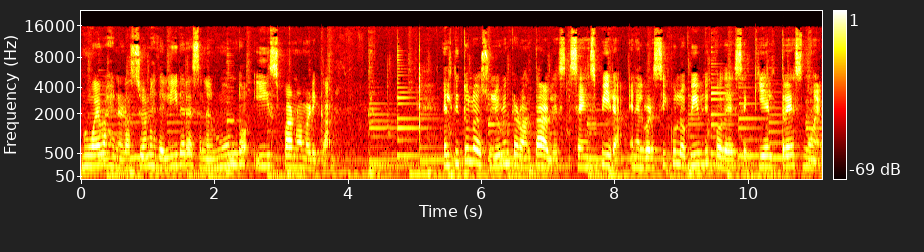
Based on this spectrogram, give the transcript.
nuevas generaciones de líderes en el mundo hispanoamericano. El título de su libro Inquebrantables se inspira en el versículo bíblico de Ezequiel 3:9,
